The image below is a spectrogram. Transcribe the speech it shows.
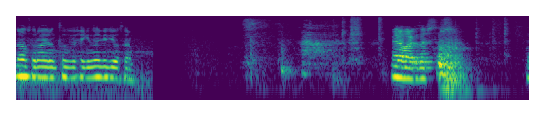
Daha sonra ayrıntılı bir şekilde video atarım. Merhaba arkadaşlar. Ee,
